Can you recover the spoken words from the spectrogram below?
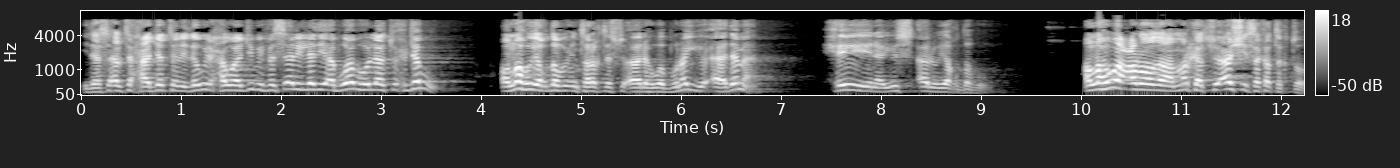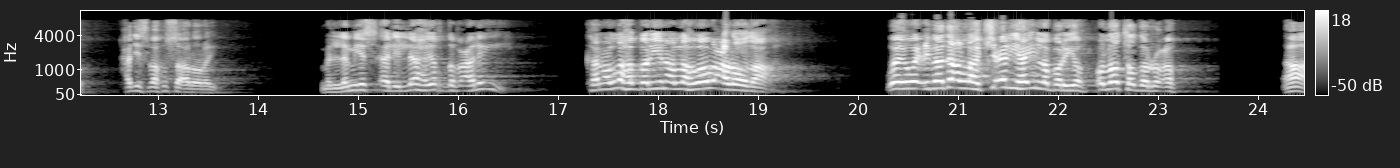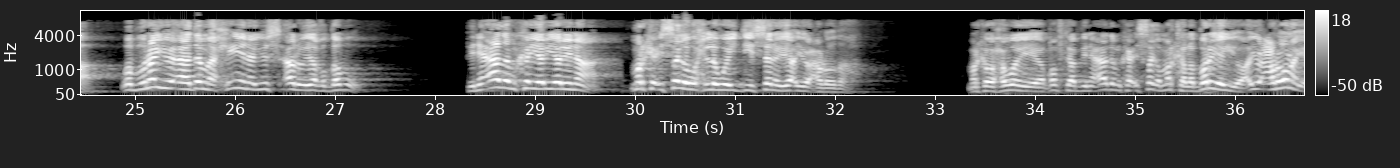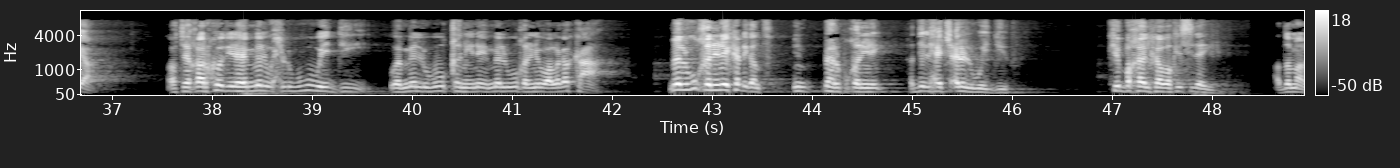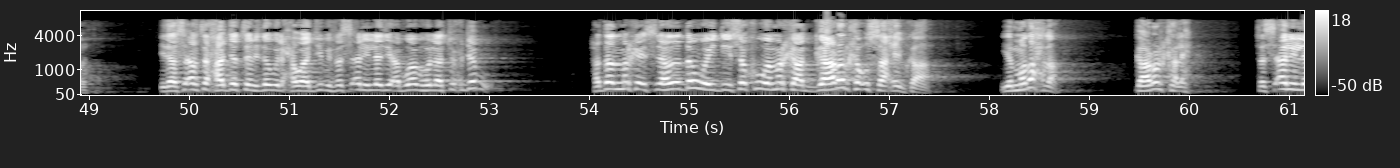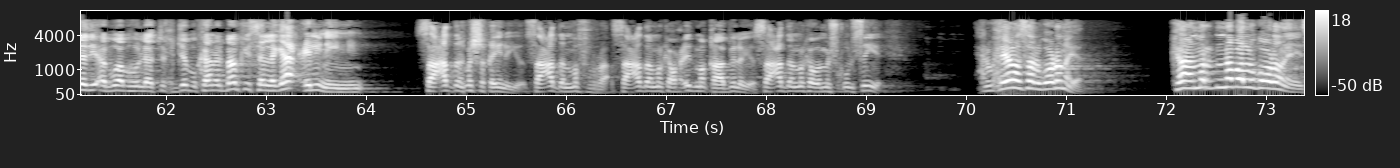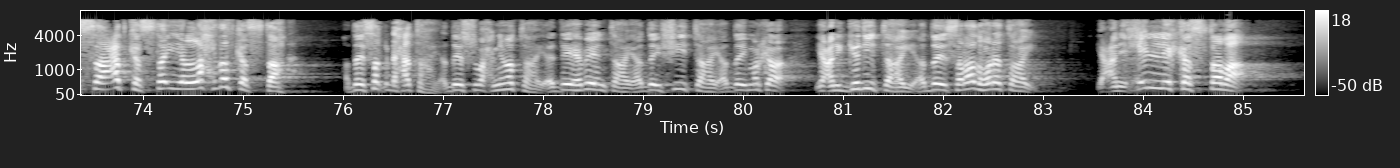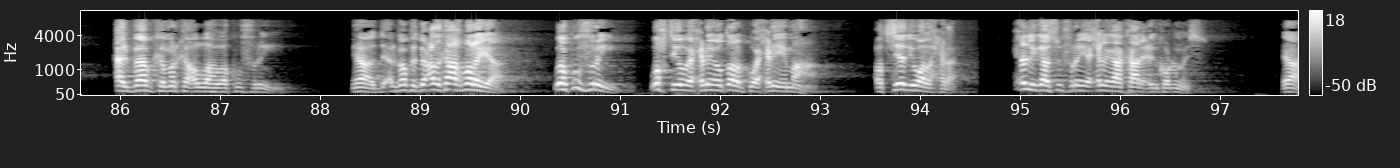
ida sa'alta xaajatan lidawi lxawaajibi fas'al iladii abwaabuhu laa tuxjabu allahu yaqdabu in tarakta su'aalahu wa bunayu aadama xiina yus'alu yaqdabu allah waa cadhoodaa markaad su'aashiisa ka tagto. Xadiis baa ku soo arooray. Man lam yas'al illaaha yaqdab calayh kan allah baryin allah waa u cadhoodaa waayo waa cibaado allah jecel yahay in la baryo oo loo tadarruco. Wa bunayu aadama xiina yus'alu yaqdabu bini aadamka yaryarina marka isaga wax la weydiisanayo ayuu cadhoodaa. Marka waxa weeye qofka bini aadamka isaga marka la baryayo ayuu cadhoonaya. Waatay qaarkood yidhahay meel wax lagugu weydiiyey waa meel laguu qaninay meel lagu qaninay waa laga kacaa. Meel lagu qaninay ka dhiganta in bahal ku qaninay haddii laxay jeclo la weydiiyo. Kii bakhaylka waa kii sidaa yidhi haddamaaragta idaa sa'alta xaajatan lidawi lxawaajibi fas'al iladii abwaabuhu laa tuxjabu. Haddaad marka istidhaahdo dan weydiiso kuwa markaa gaadharhka u saaxiibka ah iyo madaxda gaadharhka leh. Fas'al iladii abwaabuhu laa tuxjabu. Kaan albaabkiisa lagaa celinaynin. Saacaddan ma shaqaynayo saacaddan ma fura saacaddan marka wax cid ma qaabilayo saacaddan marka waa mashquulsan yahy yani waxyaalahaasaa lagu odhanaya kaan marnaba lagu odhanaya kasta iyo laxdad kasta hadday saq dhexa tahay hadday subaxnimo tahay hadday habeen tahay hadday fiid tahay hadday markaa yani gadiid tahay hadday salaad hore tahay yacni xilli kastaba albaabka marka allah waa kuu furan yihi. Albaabka ducada ka aqbalaya waa kuu furan yihi. Wakhtigan waa xidhan yaho dalabku waa xidhan yahy maaha. Codsiyadii waa la xidha xilligaasuu furan yahay xilligaa kaale cidinka odhanayso ya.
